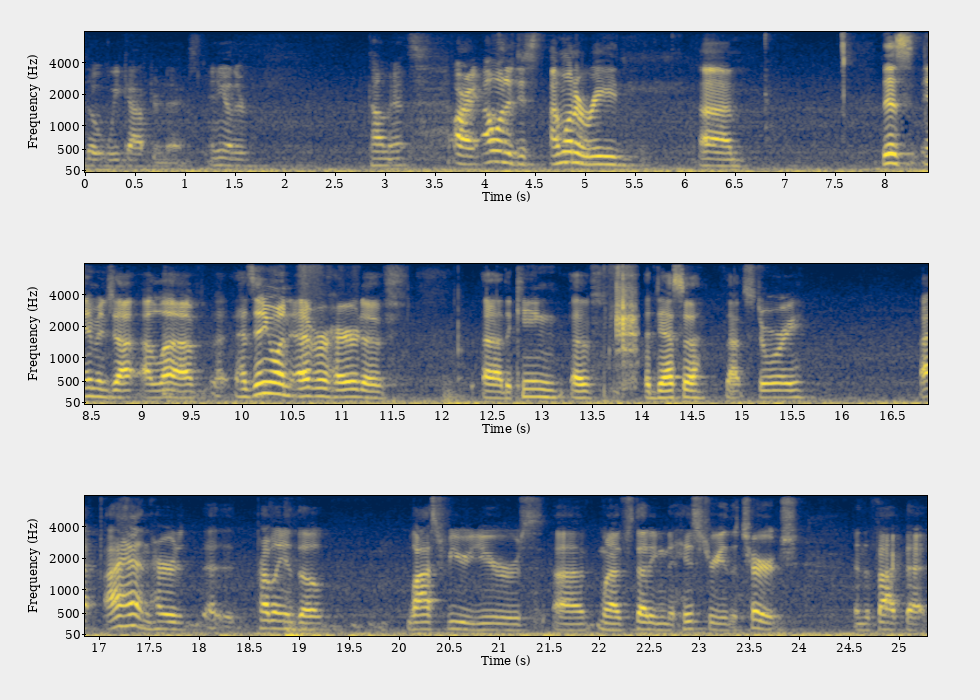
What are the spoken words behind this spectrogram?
the week after next. Any other comments? All right, I want to just I want to read um, this image I, I, love. Has anyone ever heard of uh, the king of Edessa? That story. I I hadn't heard uh, probably in the last few years uh, when I was studying the history of the church and the fact that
